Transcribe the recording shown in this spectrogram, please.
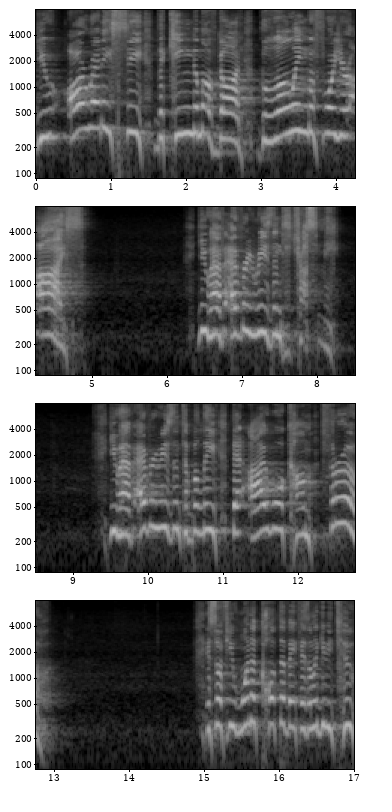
you already see the kingdom of God glowing before your eyes. You have every reason to trust me. You have every reason to believe that I will come through. And so, if you want to cultivate faith, I'm going to give you two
